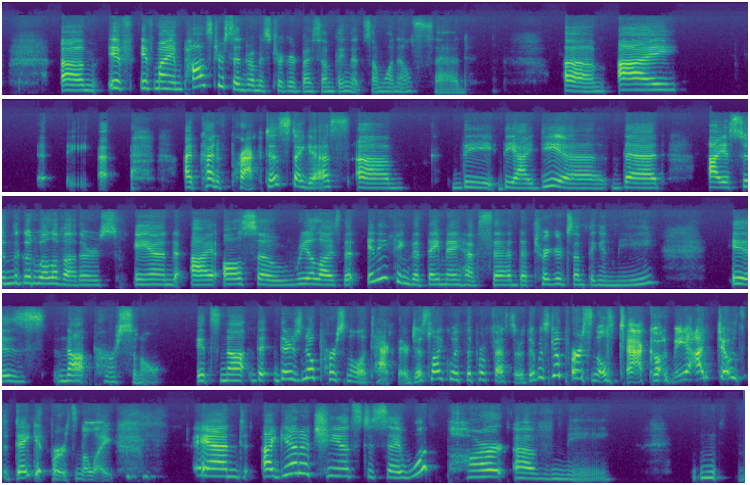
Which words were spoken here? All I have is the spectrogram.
Um, if if my imposter syndrome is triggered by something that someone else said, um, I, I I've kind of practiced, I guess, um, the the idea that I assume the goodwill of others. And I also realize that anything that they may have said that triggered something in me is not personal. It's not, there's no personal attack there. Just like with the professor, there was no personal attack on me. I chose to take it personally. and I get a chance to say, what part of me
